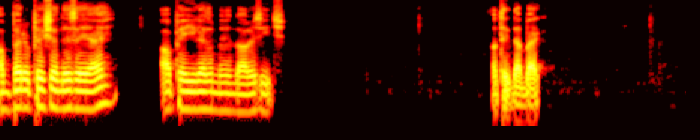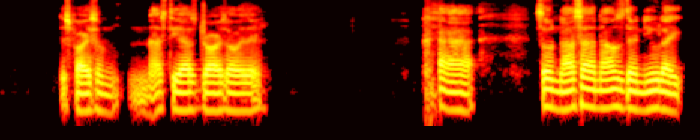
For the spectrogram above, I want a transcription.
a better picture than this AI, I'll pay you guys a million dollars each. I'll take that back. There's probably some nasty ass drawers over there. so NASA announced their new like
